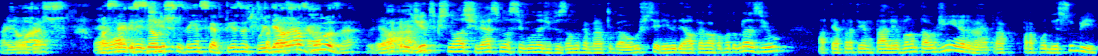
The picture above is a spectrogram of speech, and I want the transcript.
Aí eu acho. Uma eu Série C eu tenho certeza de que O tá ideal é as duas, né? Eu acredito que se nós estivéssemos na segunda divisão do Campeonato Gaúcho, seria o ideal pegar a Copa do Brasil, até para tentar levantar o dinheiro, né? Para poder subir.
